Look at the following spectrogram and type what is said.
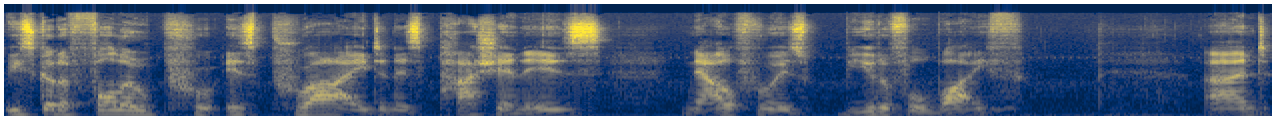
He's gonna follow pr- his pride and his passion is now for his beautiful wife, and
